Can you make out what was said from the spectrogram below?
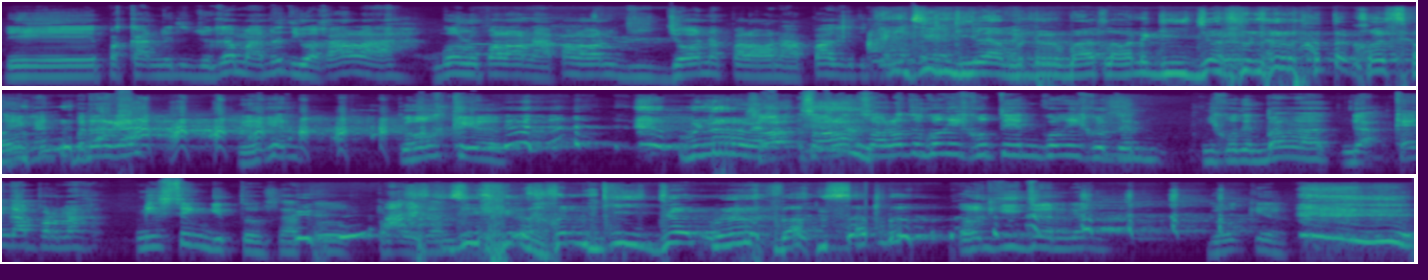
di pekan itu juga Madrid juga kalah. Gue lupa lawan apa lawan Gijon apa lawan apa gitu. Cuma Anjing gila bener banget lawannya Gijon bener atau kosong. Iya kan bener kan? Iya kan? Gokil. bener. Soal, soalnya, soalnya tuh gue ngikutin, gue ngikutin, ngikutin banget. Nggak kayak nggak pernah missing gitu satu pertandingan. Anjing lawan Gijon bener bangsat lu. Oh Gijon kan, gokil. Eh,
